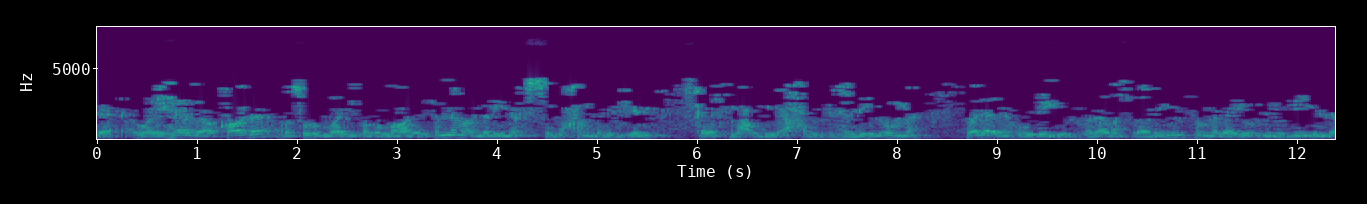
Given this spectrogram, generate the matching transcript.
لا ولهذا قال رسول الله صلى الله عليه وسلم والذي نفس محمد بيده فيسمع بي أحد من هذه الأمة ولا يهودي ولا نصراني ثم لا يؤمن بي إلا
